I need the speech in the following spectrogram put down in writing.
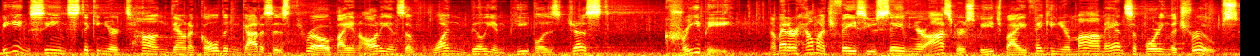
being seen sticking your tongue down a golden goddess's throat by an audience of 1 billion people is just creepy. No matter how much face you save in your Oscar speech by thanking your mom and supporting the troops.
